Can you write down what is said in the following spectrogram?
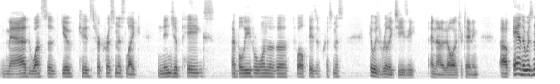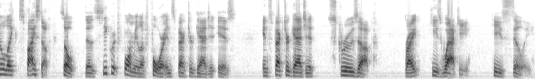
Mad wants to give kids for Christmas, like Ninja Pigs I believe, were one of the 12 Days of Christmas. It was really cheesy and not at all entertaining. Uh, and there was no like spy stuff. So the secret formula for Inspector Gadget is Inspector Gadget screws up, right? He's wacky. He's silly.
